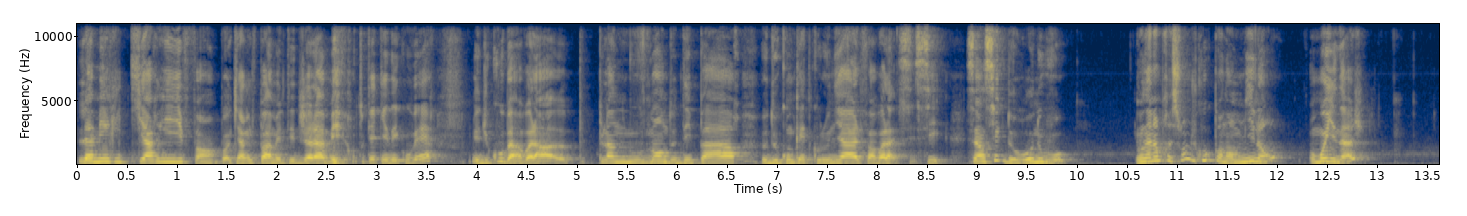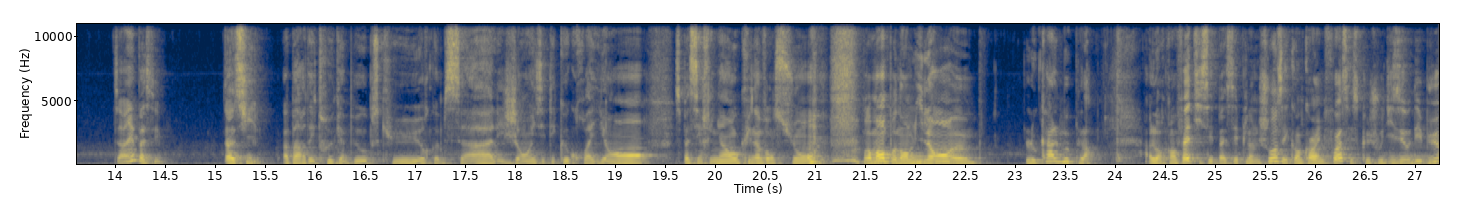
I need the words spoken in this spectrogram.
l'Amérique qui arrive, enfin, qui arrive pas, mais elle était déjà là, mais en tout cas qui est découvert, et du coup, ben voilà, plein de mouvements de départ, de conquête coloniale, enfin voilà, c'est un siècle de renouveau. On a l'impression du coup que pendant mille ans, au Moyen-Âge, ça n'a rien passé. Ah si, à part des trucs un peu obscurs comme ça, les gens ils étaient que croyants, il se passait rien, aucune invention. Vraiment pendant mille ans, euh, le calme plat. Alors qu'en fait il s'est passé plein de choses et qu'encore une fois, c'est ce que je vous disais au début,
